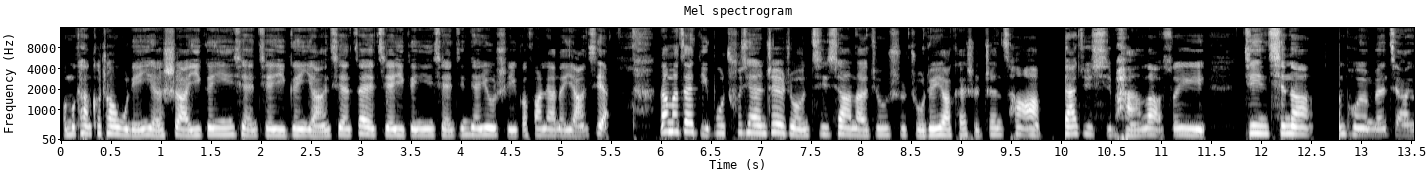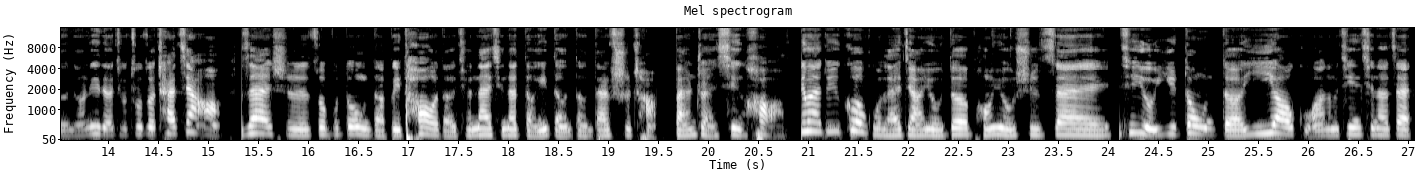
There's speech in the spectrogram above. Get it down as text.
我们看科创五零也是啊，一根阴线接一根阳线，再接一根阴线，今天又是一个放量的阳线。那么在底部出现这种迹象呢，就是主力要开始震。仓啊，家具洗盘了，所以近期呢，跟朋友们讲，有能力的就做做差价啊，实在是做不动的、被套的，就耐心的等一等，等待市场反转信号啊。另外，对于个股来讲，有的朋友是在近期有异动的医药股啊，那么近期呢，在。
